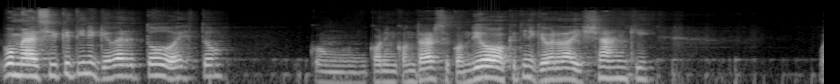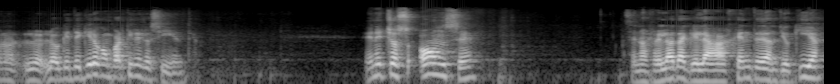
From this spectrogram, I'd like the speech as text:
Vos me vas a decir, ¿qué tiene que ver todo esto con, encontrarse con Dios? ¿Qué tiene que ver Daddy Yankee? Bueno, lo que te quiero compartir es lo siguiente. En Hechos 11, se nos relata que la gente de Antioquía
